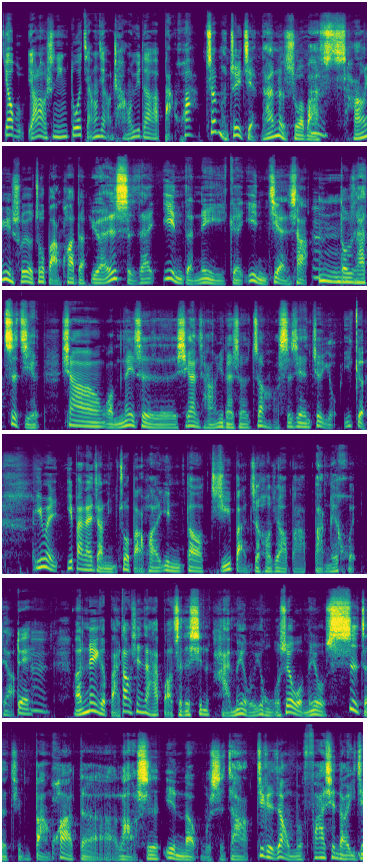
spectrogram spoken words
要不姚老师您多讲讲常玉的版画。这么最简单的说吧，常玉所有做版画的原始在印的那一个印件上，嗯都是他自己。像我们那次西汉常玉的时候，正好事先就有一个，因为一般来讲，你做版画印到几版之后，就要把版给毁掉。对，而那个版到现在还保持着新，还没有用过，所以我们又试着请版画的老师印了五十张。这个让我们发现到一件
